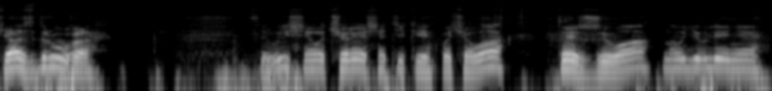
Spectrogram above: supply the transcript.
Часть друга. Це вишня, от черешня тільки почала. Теж жива, на удивлення.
